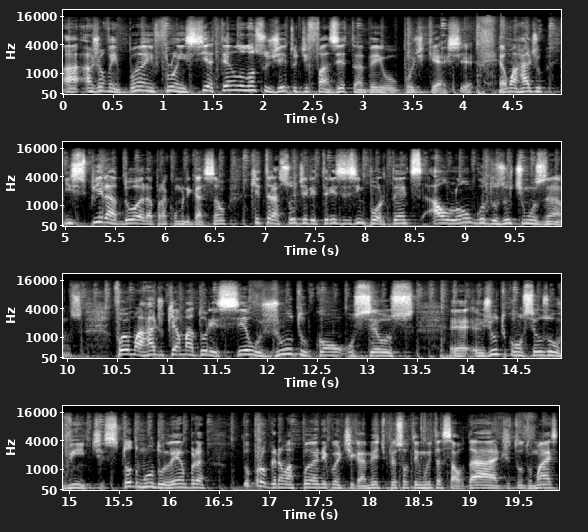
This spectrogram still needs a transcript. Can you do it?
a, a Jovem Pan influencia até no nosso jeito de fazer também o podcast. É uma rádio inspiradora para a comunicação que traçou diretrizes importantes ao longo dos últimos anos. Foi uma rádio que amadureceu junto com os seus, eh, junto com os seus ouvintes. Todo mundo lembra do programa Pânico antigamente, o pessoal tem muita saudade e tudo mais,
